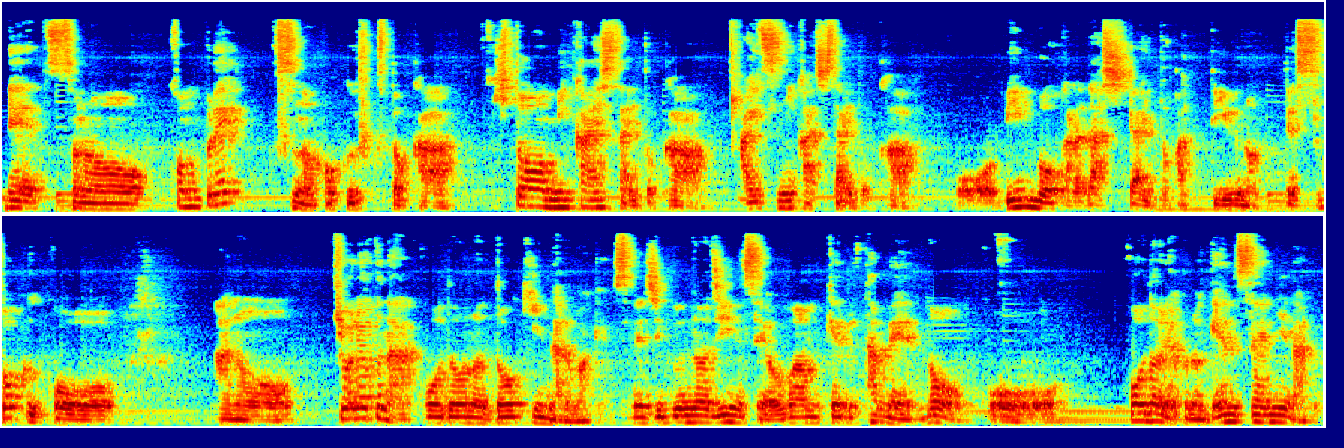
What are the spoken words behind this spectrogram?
で、その、コンプレックスの克服とか、人を見返したいとか、あいつに勝ちたいとか、こう貧乏から脱したいとかっていうのってすごくこう、あの、強力な行動の動機になるわけですね。自分の人生を上向けるための、こう、行動力の源泉になる。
